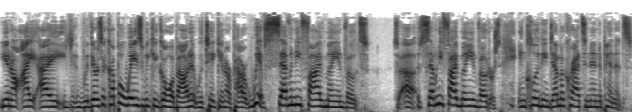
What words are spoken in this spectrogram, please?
You know, I, I, there's a couple ways we could go about it with taking our power. We have 75 million votes. Uh, 75 million voters, including Democrats and independents.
